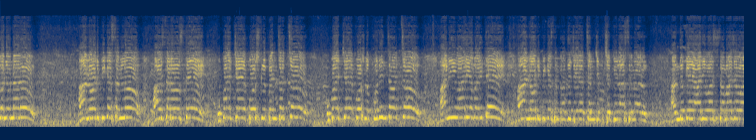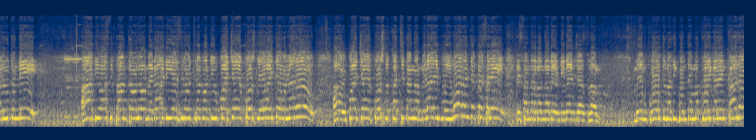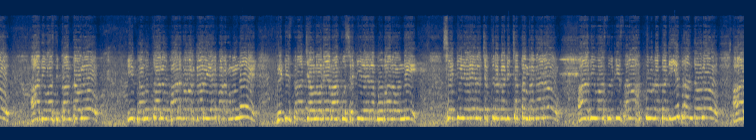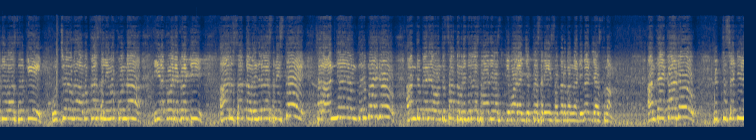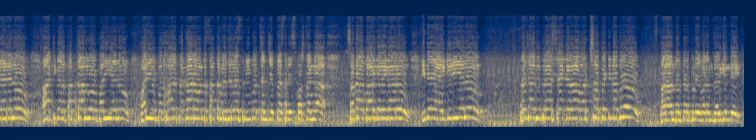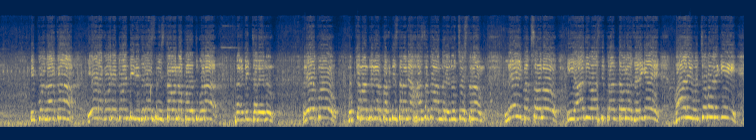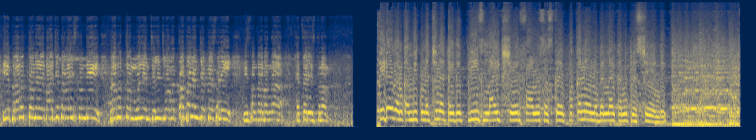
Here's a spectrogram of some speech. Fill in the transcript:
పాల్గొని ఉన్నారు. ఆ నోటిఫికేషన్లో అవసరం వస్తే ఉపాధ్యాయ పోస్టులు పెంచొచ్చు ఉపాధ్యాయ పోస్టులు కుదించవచ్చు. అనివార్యమైతే ఆ నోటిఫికేషన్ రద్దు చేయొచ్చు అని చెప్పి చెప్పి రాస్తున్నారు. అందుకే ఆదివాసీ సమాజం అడుగుతుంది. ఆదివాసీ ప్రాంతంలో మెగా డిఎస్సీలో వచ్చినటువంటి ఉపాధ్యాయ పోస్టులు ఏవైతే ఉన్నారో ఆ ఉపాధ్యాయ పోస్టులు ఖచ్చితంగా మినహాయింపు ఇవ్వాలని చెప్పేసి ఈ సందర్భంగా మేము డిమాండ్ చేస్తున్నాం. మేము కోరుతున్నది కొంతమ్మ కోరికలేం కాదు. ఆదివాసీ ప్రాంతంలో ఈ ప్రభుత్వాలు పాలక వర్గాలు ఏర్పడక ముందే బ్రిటిష్ రాజ్యంలోనే మాకు షెడ్యూల్ ఏరియా భూభాగం ఉంది. షెడ్యూల్ ఏరియాలో చెప్తున్నటువంటి చట్టం ప్రకారం ఆదివాసులకి సర్వ హక్కులు ఉన్నటువంటి ఈ ప్రాంతంలో ఆదివాసులకి ఉద్యోగ అవకాశాలు ఇవ్వకుండా ఈ రకమైనటువంటి ఆరు శాతం రిజర్వేషన్ ఇస్తే చాలా అన్యాయం దుర్భాగ్యం అందుకనే వంద శాతం రిజర్వేషన్ ఆదివాసులకు ఇవ్వాలని చెప్పేసి ఈ సందర్భంగా డిమాండ్ చేస్తున్నాం. అంతేకాదు ఫిఫ్త్ షెడ్యూల్ ఏరియాలో ఆర్టికల్ పద్నాలుగు పదిహేను మరియు పదహారు ప్రకారం వంద శాతం రిజర్వేషన్ ఇవ్వచ్చు అని స్పష్టంగా సదా భార్గవి గారు ఇదే ఐటీడీఏలో ప్రజాభిప్రాయ సేకరణ వర్క్ షాప్ పెట్టినప్పుడు మన అందరి తరఫున ఇవ్వడం జరిగింది. ఇప్పుడు దాకా ఏ రకమైనటువంటి రిజర్వేషన్ ఇస్తామన్న పద్ధతి కూడా ప్రకటించలేదు. రేపు ముఖ్యమంత్రి గారు ప్రకటిస్తారనే ఆశతో అందరూ ఎదురు చూస్తున్నాం. లేని పక్షంలో ఈ ఆదివాసీ ప్రాంతంలో జరిగే భారీ ఉద్యమానికి ఈ ప్రభుత్వమే బాధ్యత వహిస్తుంది. ప్రభుత్వం మూల్యం చెల్లించుకోక తప్పదని చెప్పేసి ఈ సందర్భంగా హెచ్చరిస్తున్నాం. వీడియో కనుక మీకు నచ్చినట్టయితే please like share follow subscribe పక్కనే ఉన్న బెల్ ఐకాన్ ప్రెస్ చేయండి.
